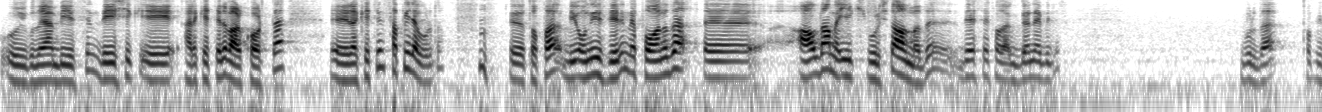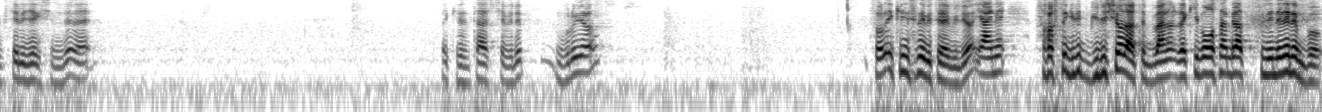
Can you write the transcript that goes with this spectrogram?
uygulayan bir isim. Değişik e, hareketleri var kortta. E, raketin sapıyla vurdu e, topa. Bir onu izleyelim ve puanı da e, aldı ama ilk vuruşta almadı. DSF olarak dönebilir. Burada top yükselecek şimdi ve raketi ters çevirip vuruyor. Sonra ikincisini bitirebiliyor. Yani sonrasında gidip gülüşüyorlar tabii. Ben rakibi olsam biraz sinirlenirim bu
